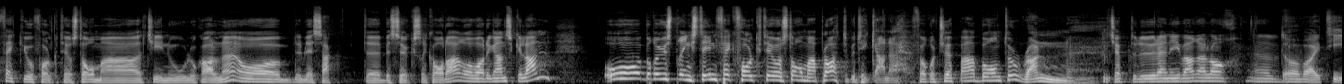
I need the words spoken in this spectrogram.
fikk jo folk til å storme kinolokalene, og det ble sagt eh, besøksrekorder over det ganske land. Og Bruce Springsteen fikk folk til å storme platebutikkene for å kjøpe Born to Run. Kjøpte du den, Ivar, eller? Eh, Da var jeg ti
